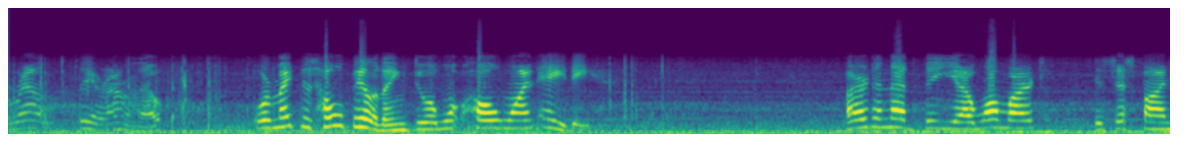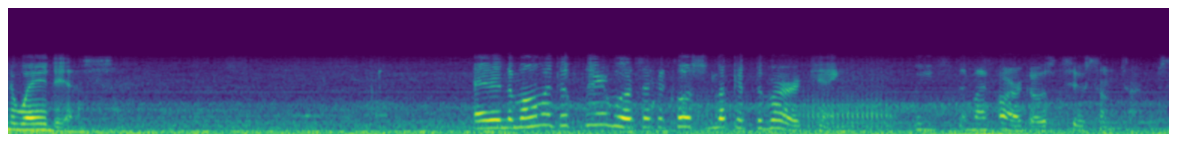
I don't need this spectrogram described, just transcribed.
around there, I don't know, or make this whole building do a whole 180. Other than that, the uh, Walmart is just fine the way it is. And in a moment up there, we'll take a closer look at the Burger King, which my car goes to sometimes.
